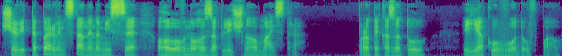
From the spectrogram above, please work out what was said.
що відтепер він стане на місце головного заплічного майстра. Проте Казатул як у воду впав.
